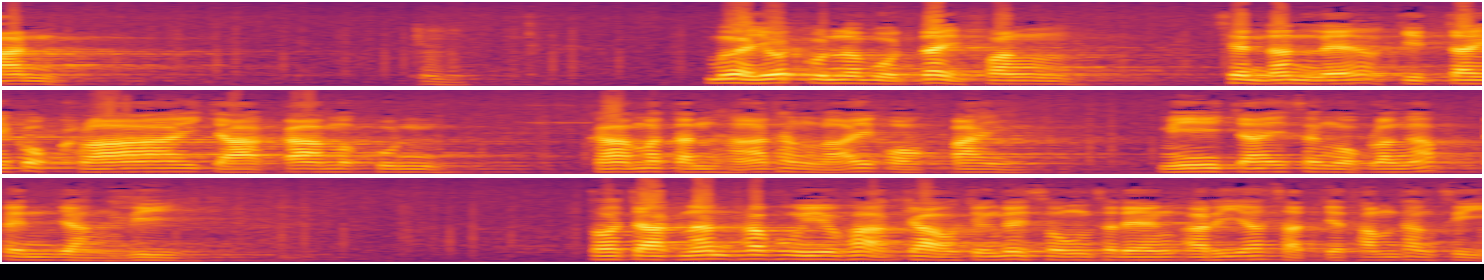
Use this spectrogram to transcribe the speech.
านเมื่อยศกุลบุตรได้ฟัง เช่นนั้นแล้วจิตใจก็คลายจากกามคุณ กามตัณหาทั้งหลายออกไป มีใจสงบระงับเป็นอย่างดี ต่อจากนั้นพระผู้มีพระภาคเจ้าจึงได้ทรงแสดงอริยสัจจะทำทั้งสี่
